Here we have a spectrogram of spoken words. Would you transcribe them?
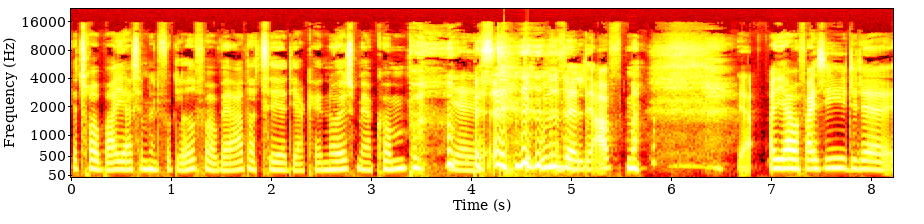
jeg tror bare, jeg er simpelthen for glad for at være der til, at jeg kan nøjes med at komme på Ja, bestemte udvalgte aftener. Ja. Og jeg var faktisk i det der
